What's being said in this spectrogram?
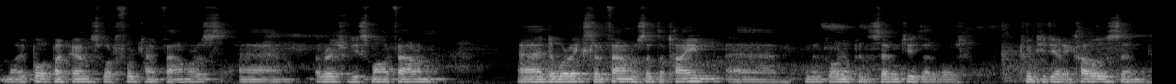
my Both my parents were full time farmers, uh, a relatively small farm. Uh, they were excellent farmers at the time. Uh, you know, growing up in the 70s, had about 20 dairy cows, and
